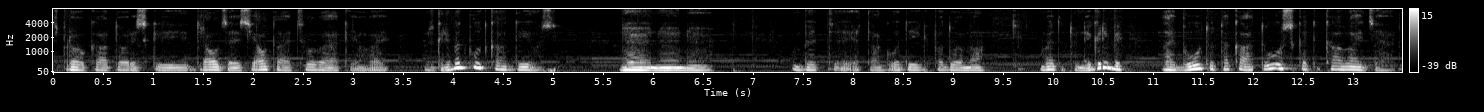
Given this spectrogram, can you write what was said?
Es provokatoriski draudzēs jautāju cilvēkiem, vai jūs gribat būt kā dievs? Nē, nē, nē. Bet, ja tā godīgi padomā, vai tu negribi, lai būtu tā, kā tu uzskati, kā vajadzētu?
